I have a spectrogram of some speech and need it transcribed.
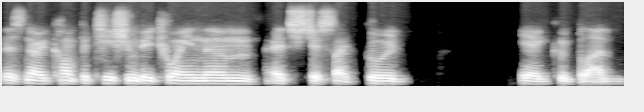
there's no competition between them. It's just like good, yeah, good blood.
